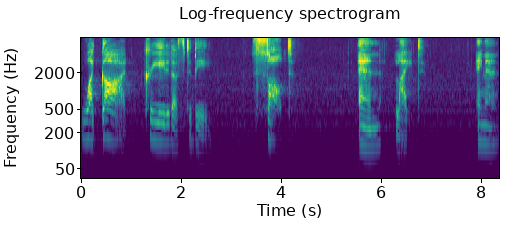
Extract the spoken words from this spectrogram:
what God created us to be salt and light. Amen.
